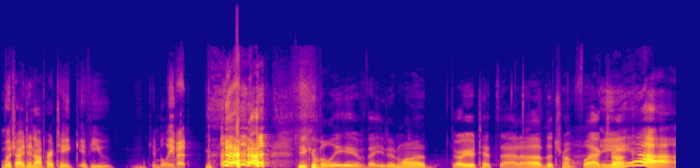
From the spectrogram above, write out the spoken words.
which i did not partake if you can believe it you can believe that you didn't want to throw your tits at uh, the Trump flag truck. yeah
